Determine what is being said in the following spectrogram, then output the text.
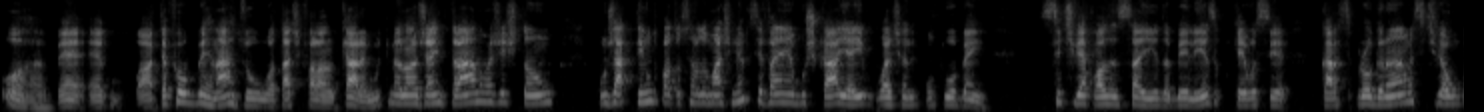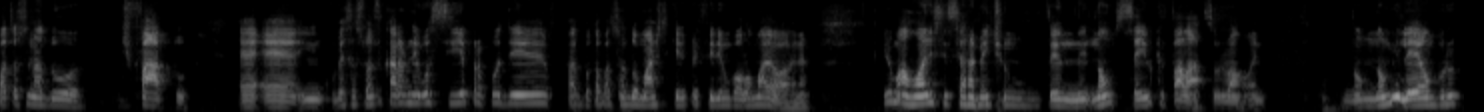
Porra, é, é- até foi o Bernardes ou o Tati que falaram, cara, é muito melhor já entrar numa gestão com já tendo patrocinador master, mesmo que você vai buscar, e aí o Alexandre pontuou bem. Se tiver cláusula de saída, beleza, porque aí você, o cara se programa, se tiver algum patrocinador de fato é, é, em conversações, o cara negocia para poder botar o patrocinador master que ele preferir um valor maior, né? E o Marrone, sinceramente, não, tenho, não sei o que falar sobre o Marrone. Não, não me lembro,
